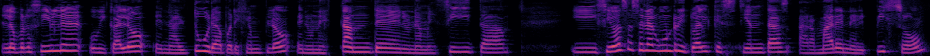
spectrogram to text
En lo posible, ubícalo en altura, por ejemplo, en un estante, en una mesita. Y si vas a hacer algún ritual que sientas armar en el piso,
